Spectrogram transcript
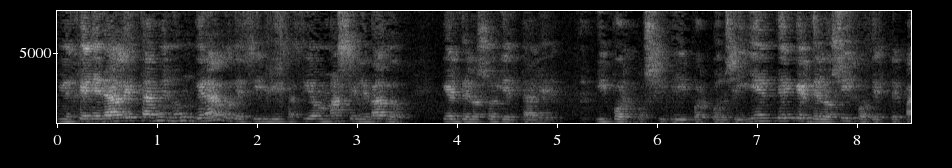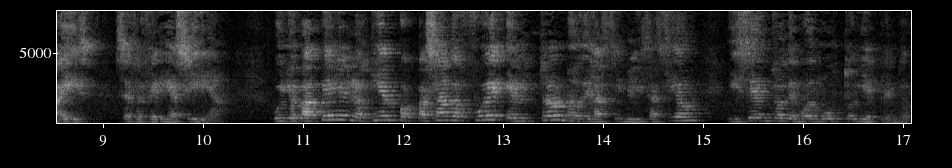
en general están en un grado de civilización más elevado que el de los orientales, y por, consiguiente que el de los hijos de este país, se refería a Siria, cuyo papel en los tiempos pasados fue el trono de la civilización y centro de buen gusto y esplendor.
